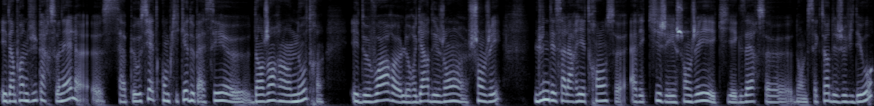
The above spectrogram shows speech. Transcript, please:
Et d'un point de vue personnel, euh, ça peut aussi être compliqué de passer euh, d'un genre à un autre et de voir le regard des gens changer. L'une des salariées trans avec qui j'ai échangé et qui exerce dans le secteur des jeux vidéo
